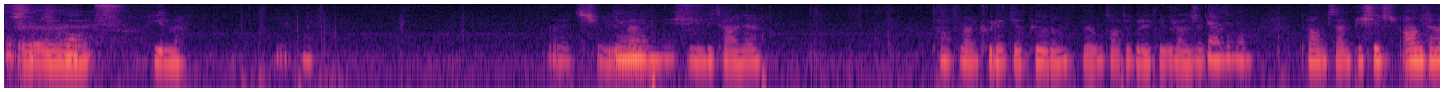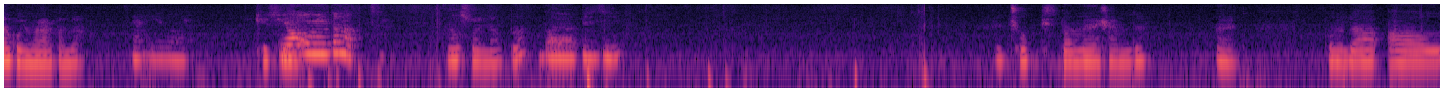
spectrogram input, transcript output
Kaç Ee, olmuş? 20. Yirmi. Evet şimdi Yirmi ben beş. bir tane tahtadan kürek yapıyorum. Ve bu tahta kürekle birazcık. Geldi mi? Tamam sen pişir. Aa bir tane koyun var arkanda. Ha iyi var. Keseyim. Ya oyundan attım. Nasıl oynattı lan? Bayağı bildiğin. Çok pis donma yaşandı. Evet. Bunu da al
